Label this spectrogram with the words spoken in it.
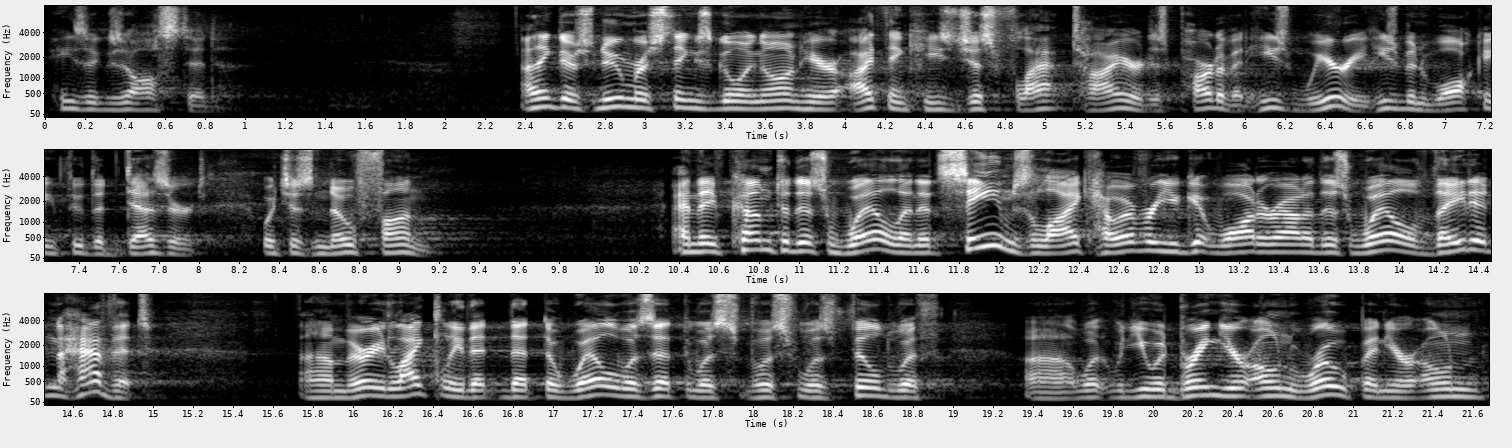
He's exhausted. I think there's numerous things going on here. I think he's just flat tired as part of it. He's weary. He's been walking through the desert, which is no fun. And they've come to this well, and it seems like, however, you get water out of this well, they didn't have it. Um, very likely that, that the well was, that was, was, was filled with, uh, what, you would bring your own rope and your own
